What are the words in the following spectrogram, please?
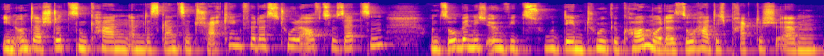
ihn unterstützen kann, ähm, das ganze Tracking für das Tool aufzusetzen. Und so bin ich irgendwie zu dem Tool gekommen oder so hatte ich praktisch ähm,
